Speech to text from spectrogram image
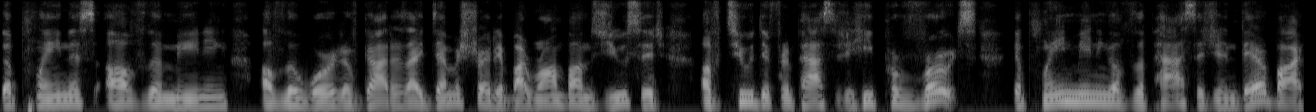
the plainness of the meaning of the word of God. As I demonstrated by Rambam's usage of two different passages, he perverts the plain meaning of the passage and thereby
